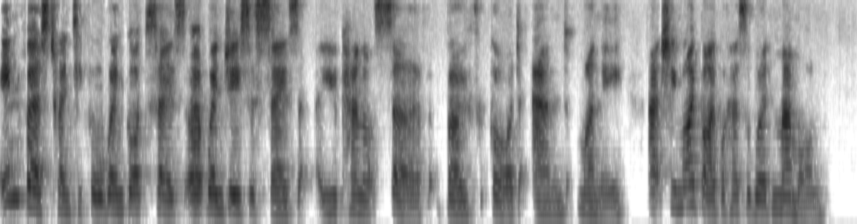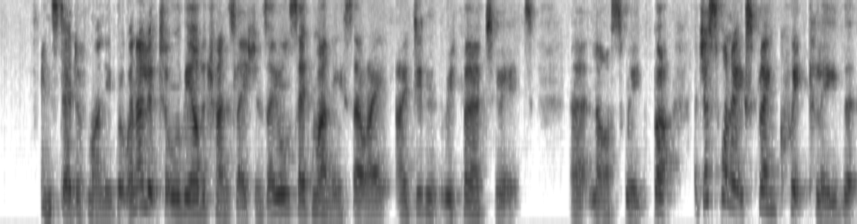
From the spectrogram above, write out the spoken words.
In verse 24, when God says, uh, when Jesus says, you cannot serve both God and money, actually, my Bible has the word mammon instead of money. But when I looked at all the other translations, they all said money, so I, I didn't refer to it uh, last week. But I just want to explain quickly that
